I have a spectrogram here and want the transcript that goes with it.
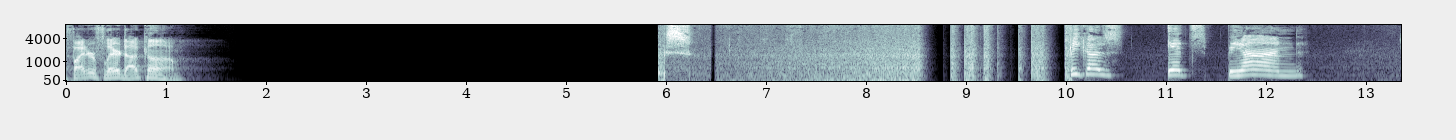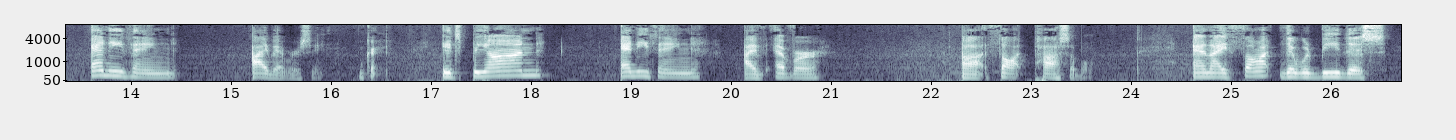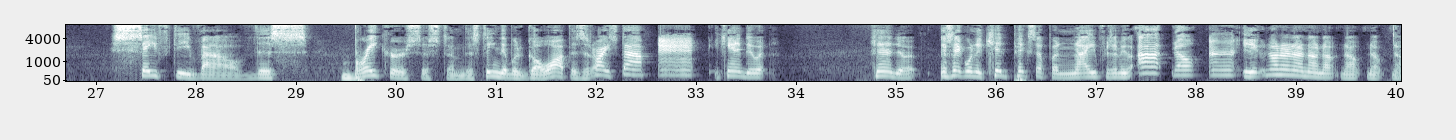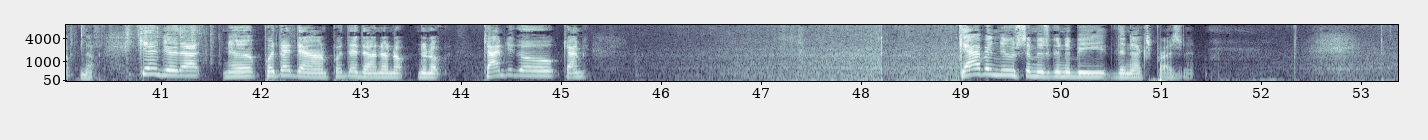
www.fighterflare.com. Because it's beyond anything I've ever seen. Okay? It's beyond anything I've ever uh, thought possible. And I thought there would be this safety valve, this breaker system, this thing that would go off that says, all right, stop. Eh, you can't do it. Can't do it. It's like when a kid picks up a knife or something. Ah, no, uh, no, no, no, no, no, no, no, no, no. Can't do that. No, put that down. Put that down. No, no, no, no. Time to go. Time. Gavin Newsom is going to be the next president.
